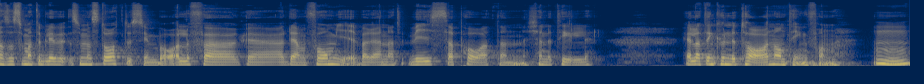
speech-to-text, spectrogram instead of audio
Alltså som att det blev som en statussymbol för uh, den formgivaren att visa på att den kände till, eller att den kunde ta någonting från mm.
